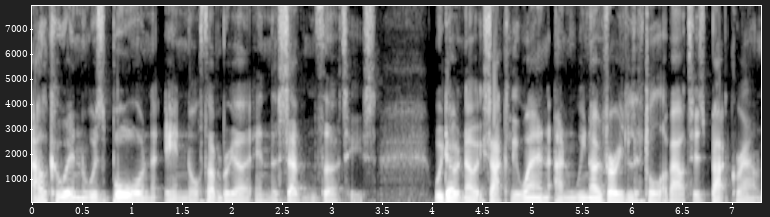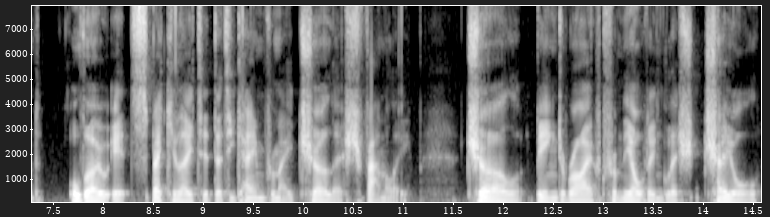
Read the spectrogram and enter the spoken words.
Alcuin was born in Northumbria in the 730s. We don't know exactly when, and we know very little about his background, although it's speculated that he came from a churlish family. Churl being derived from the Old English ceorl,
